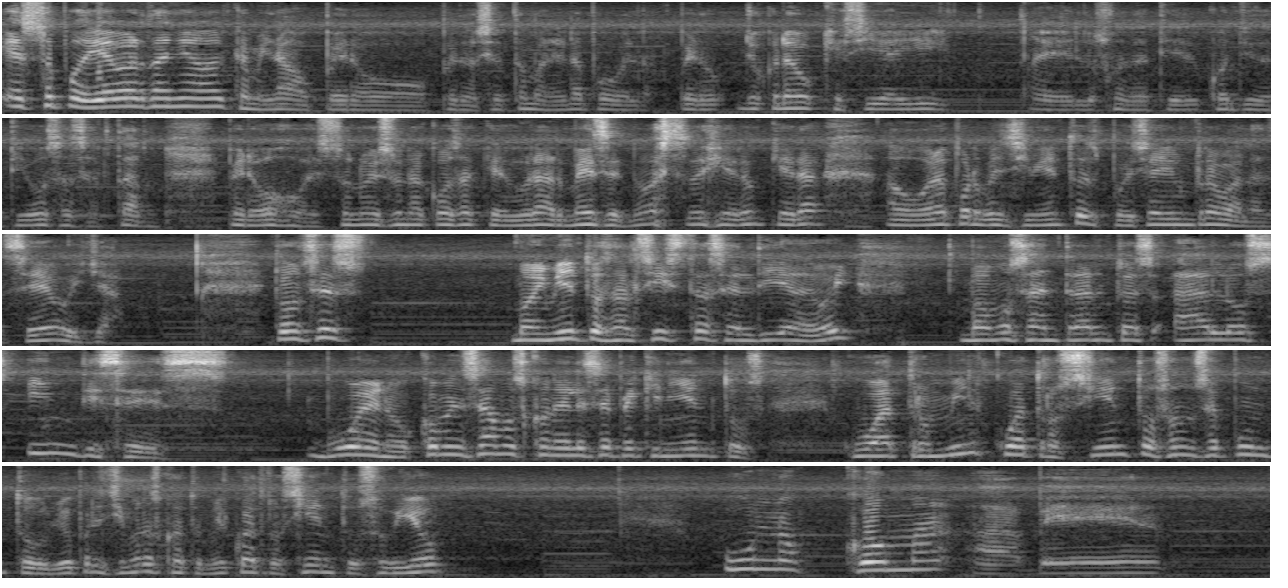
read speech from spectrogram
esto podría haber dañado el caminado, pero, pero de cierta manera, pero yo creo que sí hay eh, los cuantitativos acertaron. Pero ojo, esto no es una cosa que durar meses, ¿no? Esto dijeron que era ahora por vencimiento, después hay un rebalanceo y ya. Entonces, movimientos alcistas el día de hoy. Vamos a entrar entonces a los índices. Bueno, comenzamos con el SP500, 4.411 puntos, volvió por encima de los 4.400, subió 1, a ver,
